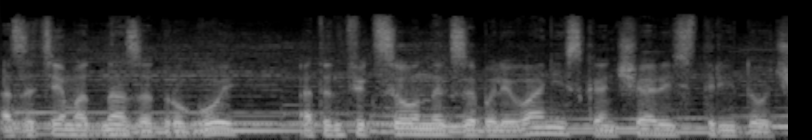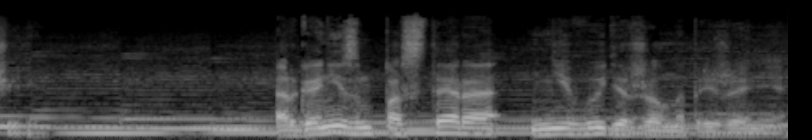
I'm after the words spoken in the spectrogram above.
а затем одна за другой от инфекционных заболеваний скончались три дочери. Организм Пастера не выдержал напряжения.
